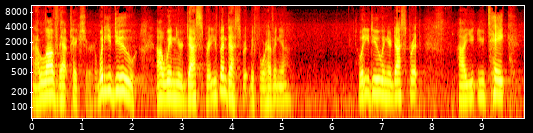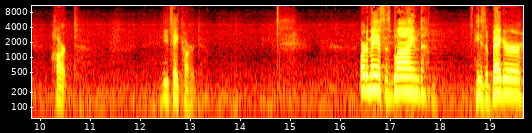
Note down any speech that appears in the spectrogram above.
And I love that picture. What do you do uh, when you're desperate? You've been desperate before, haven't you? What do you do when you're desperate? Uh, you, you take heart. You take heart. Bartimaeus is blind. He's a beggar.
